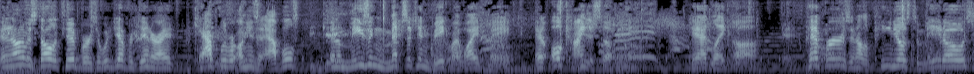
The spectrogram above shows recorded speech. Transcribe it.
An anonymous dollar tip version. What did you have for dinner? I had calf liver, onions, and apples. An amazing Mexican bake my wife made. It had all kinds of stuff in it. It had like uh, peppers and jalapenos, tomatoes,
